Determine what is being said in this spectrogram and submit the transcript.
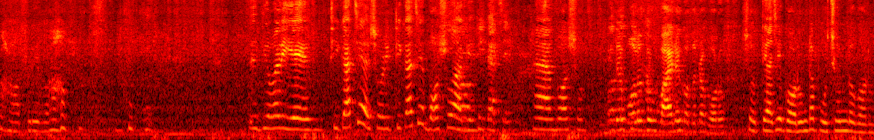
বাপরে বাপ। দিদি আবার ইয়ে ঠিক আছে? শরীর ঠিক আছে? বসো আগে। ঠিক আছে। হ্যাঁ বসো। বলো তো বাইরে কতটা গরম? সত্যি আজকে গরমটা প্রচণ্ড গরম।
